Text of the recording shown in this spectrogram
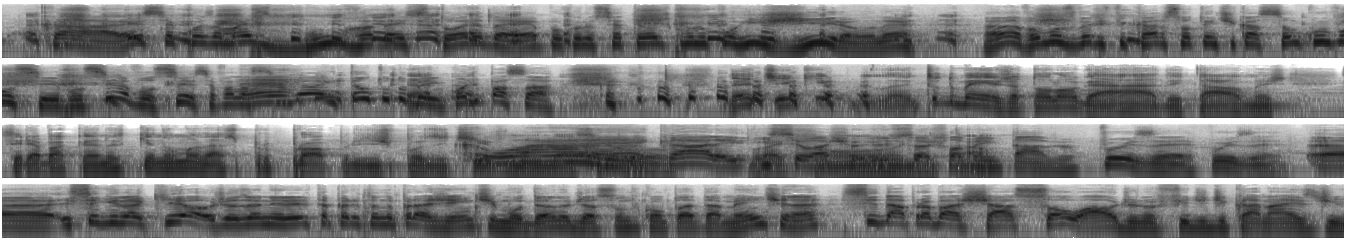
Cara, essa é a coisa mais burra da história da Apple. Que eu não sei até hoje como não corrigiram, né? Ah, vamos verificar sua autenticação com você. Você é você? Você fala assim: Ah, então tudo bem, pode passar. Né, tinha que. Tudo bem, eu já tô logado e tal, mas seria bacana que não mandasse pro próprio dispositivo. Claro. É, cara, isso eu acho, isso eu acho lamentável. Pois é, pois é. Uh, e seguindo aqui, ó, o José Nereira tá perguntando pra gente, mudando de assunto completamente, né? Se dá para baixar só o áudio no feed de canais de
